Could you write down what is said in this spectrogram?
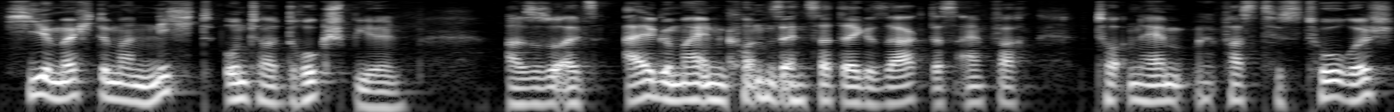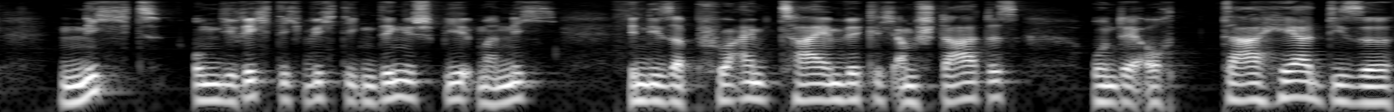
hier möchte man nicht unter Druck spielen. Also so als allgemeinen Konsens hat er gesagt, dass einfach Tottenham fast historisch nicht um die richtig wichtigen Dinge spielt, man nicht in dieser Prime Time wirklich am Start ist und er auch daher diese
